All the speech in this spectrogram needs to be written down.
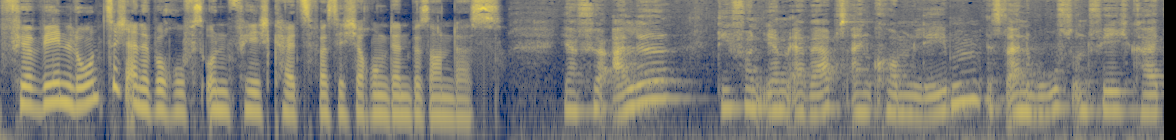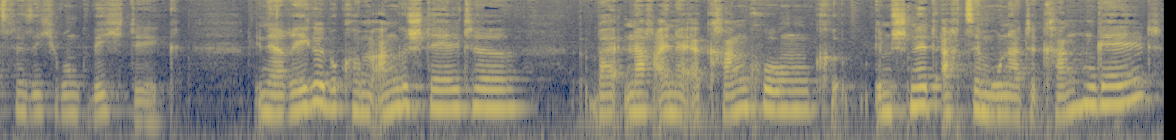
Für wen lohnt sich eine Berufsunfähigkeitsversicherung denn besonders? Ja, für alle, die von ihrem Erwerbseinkommen leben, ist eine Berufsunfähigkeitsversicherung wichtig. In der Regel bekommen Angestellte bei, nach einer Erkrankung im Schnitt 18 Monate Krankengeld.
